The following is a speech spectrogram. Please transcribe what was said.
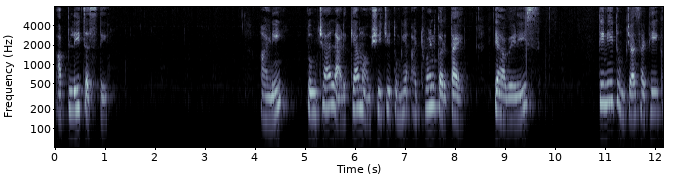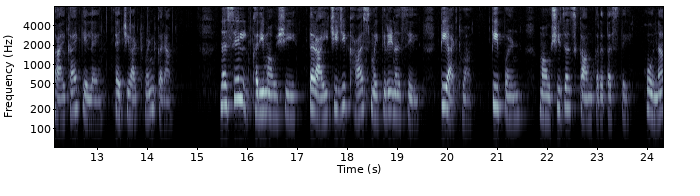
आपलीच असते. आणि तुमच्या लाडक्या मावशीची तुम्ही आठवण करताय त्यावेळीस तिने तुमच्यासाठी काय काय केलंय त्याची आठवण करा. नसेल खरी मावशी तर आईची जी खास मैत्रीण असेल ती आठवा. ती पण मावशीचंच काम करत असते. हो ना?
